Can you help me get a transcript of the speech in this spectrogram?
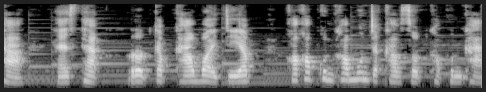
ค่ะ Hashtag รถกับข้าวบอยเจี๊ยบ ขอขอบคุณข้อมูลจากข่าวสดขอบคุณค่ะ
